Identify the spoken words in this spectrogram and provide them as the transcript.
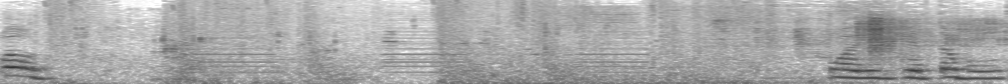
Oh. Why did you get doubled?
